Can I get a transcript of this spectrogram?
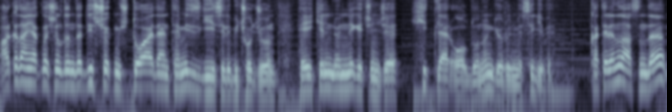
arkadan yaklaşıldığında diz çökmüş dua eden temiz giysili bir çocuğun heykelin önüne geçince Hitler olduğunun görülmesi gibi. Katera'nın aslında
